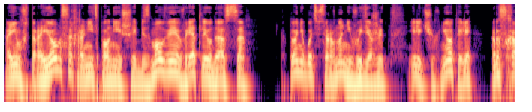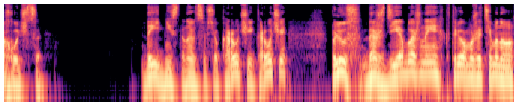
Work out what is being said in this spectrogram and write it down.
а им втроем сохранить полнейшее безмолвие вряд ли удастся. Кто-нибудь все равно не выдержит, или чихнет, или расхохочется. Да и дни становятся все короче и короче, плюс дожди облажные, к трем уже темно,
